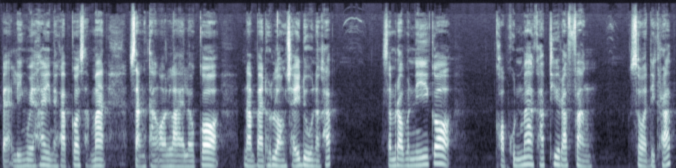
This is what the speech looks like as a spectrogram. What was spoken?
แปะลิงก์ไว้ให้นะครับ ก็สามารถสั่งทางออนไลน์ แล้วก็นำไปทดลองใช้ดูนะครับสำหรับวันนี้ก็ขอบคุณมากครับที่รับฟัง สวัสดีครับ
